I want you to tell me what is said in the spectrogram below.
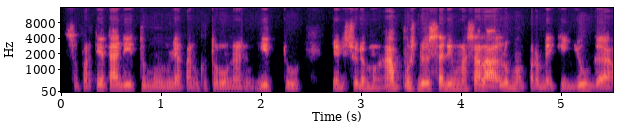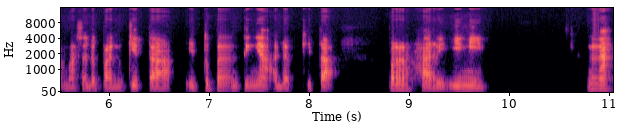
Seperti tadi itu memuliakan keturunan itu. Jadi sudah menghapus dosa di masa lalu, memperbaiki juga masa depan kita. Itu pentingnya adab kita per hari ini. Nah,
